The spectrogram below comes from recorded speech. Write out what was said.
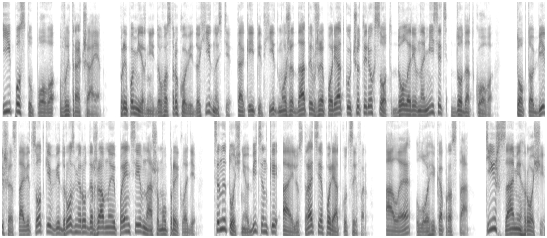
і поступово витрачає. При помірній довгостроковій дохідності такий підхід може дати вже порядку 400 доларів на місяць додатково, тобто більше 100% від розміру державної пенсії в нашому прикладі. Це не точні обіцянки, а ілюстрація порядку цифр. Але логіка проста. Ті ж самі гроші,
